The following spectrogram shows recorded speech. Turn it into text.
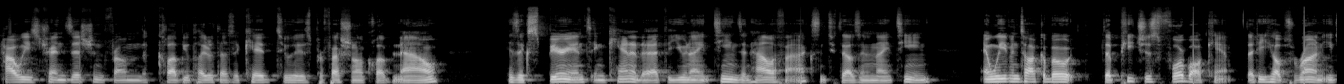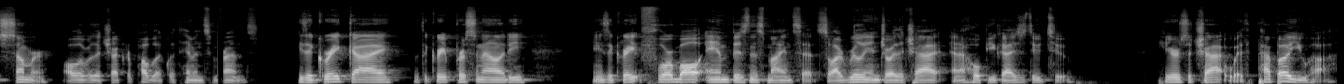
how he's transitioned from the club he played with as a kid to his professional club now, his experience in Canada at the U19s in Halifax in 2019. And we even talk about the Peaches floorball camp that he helps run each summer all over the Czech Republic with him and some friends. He's a great guy with a great personality. And he's a great floorball and business mindset. So I really enjoy the chat, and I hope you guys do too. Here's a chat with Pepa Juha.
